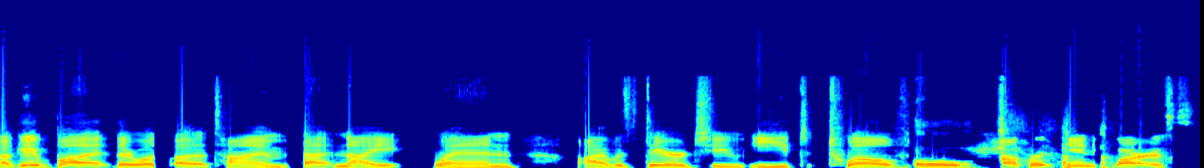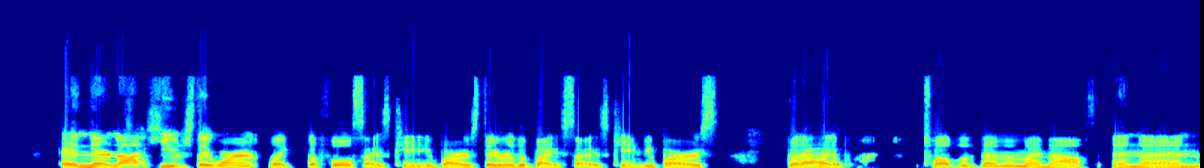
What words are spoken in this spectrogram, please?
okay. But there was a time at night when I was dared to eat 12 Oh, chocolate candy bars. And they're not huge. They weren't like the full size candy bars, they were the bite sized candy bars. But I had Yep. 12 of them in my mouth and then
